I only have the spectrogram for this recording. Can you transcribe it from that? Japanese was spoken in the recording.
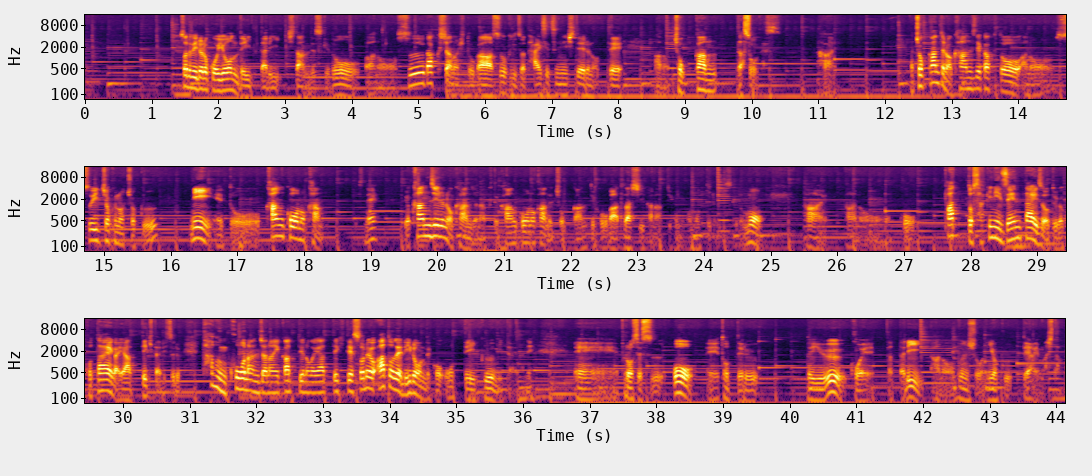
それでいろいろこう読んでいったりしたんですけど、あの、数学者の人がすごく実は大切にしているのって、あの直感だそうです。はい。直感っていうのは漢字で書くと、あの、垂直の直に、えっと、観光の観ですね。感じるの感じゃなくて観光の感で直感っていう方が正しいかなっていうふうに思ってるんですけども、はい。あの、こう、パッと先に全体像というか答えがやってきたりする。多分こうなんじゃないかっていうのがやってきて、それを後で理論でこう追っていくみたいなね、えー、プロセスを、えー、取ってるという声だったり、あの、文章によく出会いました。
